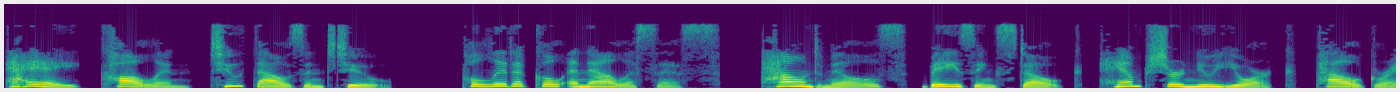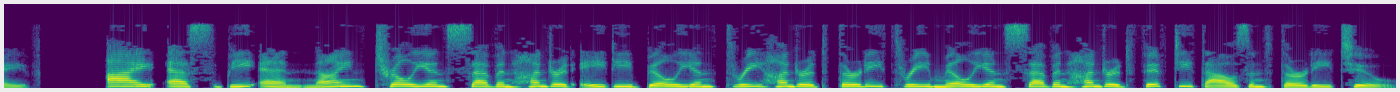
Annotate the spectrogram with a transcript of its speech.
Hay, Colin 2002. Political Analysis. Houndmills, Basingstoke, Hampshire, New York, Palgrave. ISBN 9780333750032.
